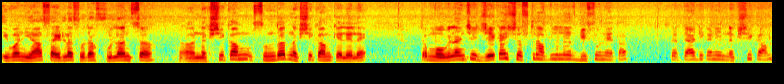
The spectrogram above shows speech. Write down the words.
इवन या साईडला सुद्धा फुलांचं नक्षीकाम सुंदर नक्षीकाम केलेलं आहे तर मोगलांचे जे काही शस्त्र आपल्याला दिसून येतात तर त्या ठिकाणी नक्षीकाम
